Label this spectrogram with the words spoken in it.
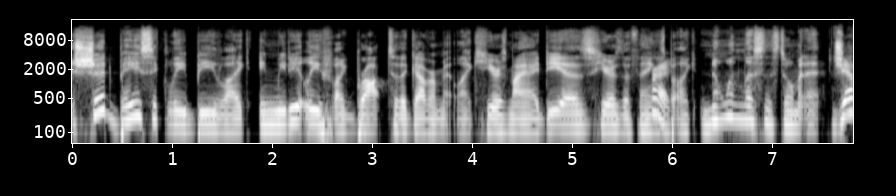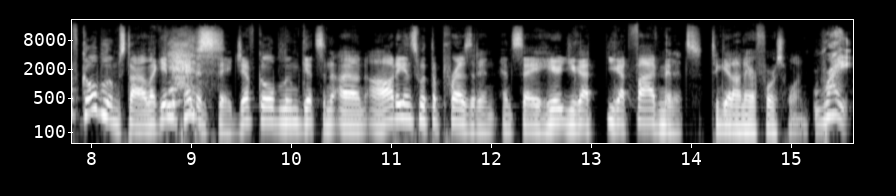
should basically be like immediately like brought to the government. Like, here's my ideas, here's the things, Right. but like no one listens to him. And it, Jeff Goldblum style, like Independence Yes. Day. Jeff Goldblum gets an, an audience with the president and say, "Here, you got you got five minutes to get on Air Force One." Right.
